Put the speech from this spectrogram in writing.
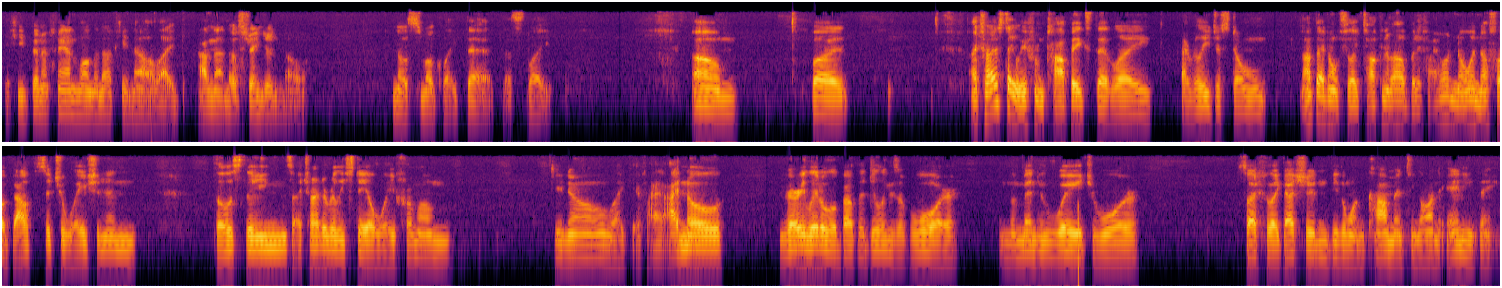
If you've been a fan long enough, you know, like, I'm not no stranger to no, no smoke like that. That's like, um, but I try to stay away from topics that like I really just don't not that I don't feel like talking about, but if I don't know enough about the situation and those things, I try to really stay away from them. You know, like if I I know very little about the dealings of war and the men who wage war, so I feel like I shouldn't be the one commenting on anything,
